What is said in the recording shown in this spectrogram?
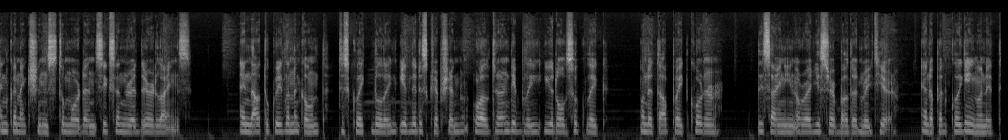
and connections to more than 600 airlines. And now to create an account, just click the link in the description or alternatively, you'd also click on the top right corner the sign in or register button right here. And upon clicking on it,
